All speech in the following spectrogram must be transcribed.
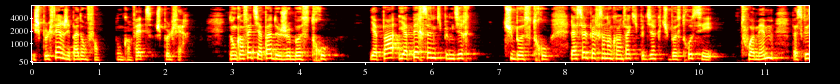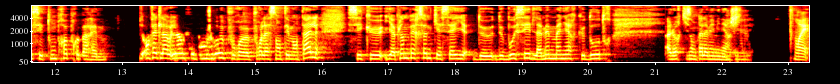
Et je peux le faire, j'ai pas d'enfant, donc en fait je peux le faire. Donc en fait il y a pas de je bosse trop, il y a pas, il y a personne qui peut me dire tu bosses trop. La seule personne encore une fois qui peut dire que tu bosses trop c'est toi-même parce que c'est ton propre barème. En fait, là, là où c'est dangereux pour euh, pour la santé mentale, c'est qu'il y a plein de personnes qui essayent de, de bosser de la même manière que d'autres, alors qu'ils n'ont pas la même énergie. Ouais.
